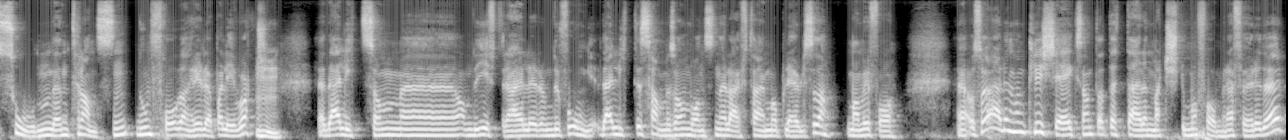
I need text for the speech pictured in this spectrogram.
sonen, den transen, noen få ganger i løpet av livet vårt. Mm. Det er litt som om du gifter deg eller om du får unge. Det er litt det samme som once in a lifetime-opplevelse man vil få. Uh, og så er det en sånn klisjé ikke sant, at dette er en match du må få med deg før i dør.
